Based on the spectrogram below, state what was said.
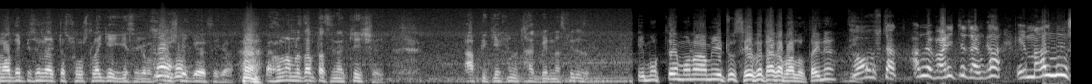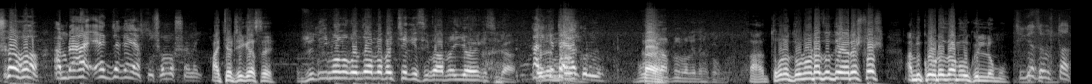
আমাদের পিছনে একটা সোর্স লাগিয়ে গেছে পুলিশ লাগিয়ে গেছে হ্যাঁ। এখন আমরা জানতাছি না কে সে। আপনি কি এখানে থাকবেন না? ফিরে যাবেন। এই মুহূর্তে মনে আমি একটু সেফে থাকা ভালো তাই না? অবস্থা আমরা বাড়িতে যান গা এই মালমু সহ আমরা এক জায়গায় আছি সমস্যা নাই। আচ্ছা ঠিক আছে। যদি মনে করেন যে আমরা বাচ্চা গেছি বা আমরা ইয়ে হয়ে গেছি গা, কালকে তাহলে দেখা করব ভোরে হ্যাঁ। আপনার লগে দেখা করব। আর তোমরা দোনোটা যদি অ্যারেস্ট হস আমি কোর্টে যাব উকিল লমু। ঠিক আছে উস্তাদ।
